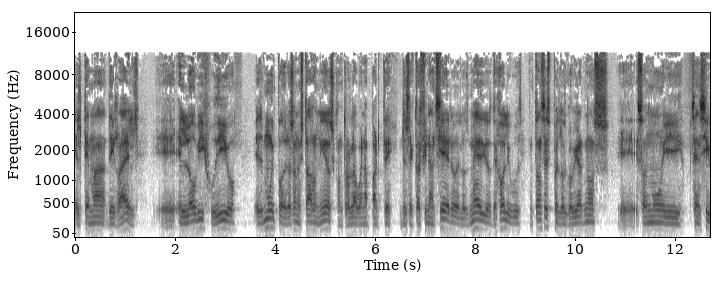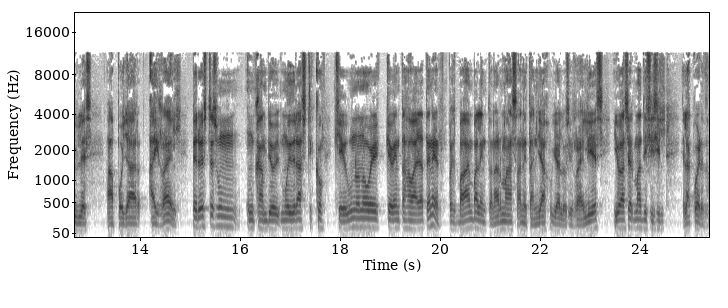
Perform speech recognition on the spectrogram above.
el tema de Israel. Eh, el lobby judío es muy poderoso en Estados Unidos, controla buena parte del sector financiero, de los medios, de Hollywood. Entonces, pues los gobiernos eh, son muy sensibles a apoyar a Israel. Pero este es un, un, cambio muy drástico que uno no ve qué ventaja vaya a tener. Pues va a envalentonar más a Netanyahu y a los israelíes y va a ser más difícil el acuerdo.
